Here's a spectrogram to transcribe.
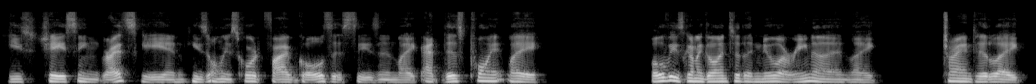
he's chasing Gretzky, and he's only scored five goals this season. Like at this point, like Ovi's gonna go into the new arena and like trying to like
